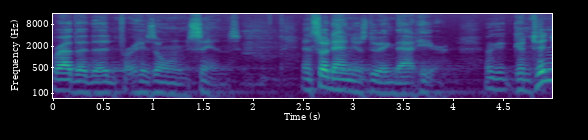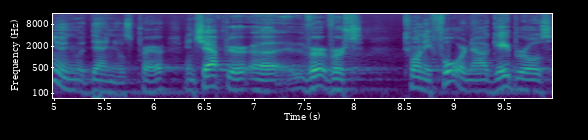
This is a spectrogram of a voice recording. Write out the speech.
rather than for his own sins. And so Daniel's doing that here. Continuing with Daniel's prayer, in chapter, uh, verse 24, now Gabriel's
